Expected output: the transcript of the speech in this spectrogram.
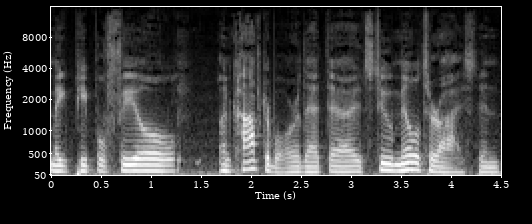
make people feel uncomfortable or that uh, it's too militarized and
